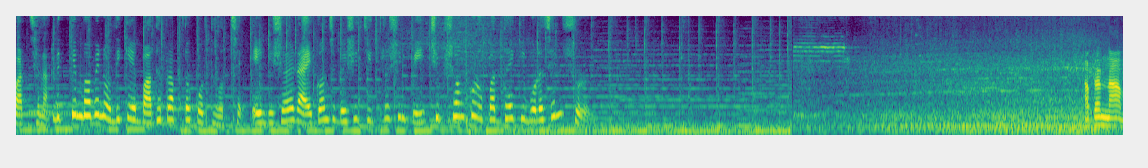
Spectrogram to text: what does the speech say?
পারছে না। কৃত্রিমভাবে নদীকে বাধাপ্রাপ্ত করতে হচ্ছে। এই বিষয়ে রায়গঞ্জ বেশি চিত্রশিল্পী শিবশঙ্কর উপাধ্যায় কি বলেছেন, শুনুন। আপনার নাম?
